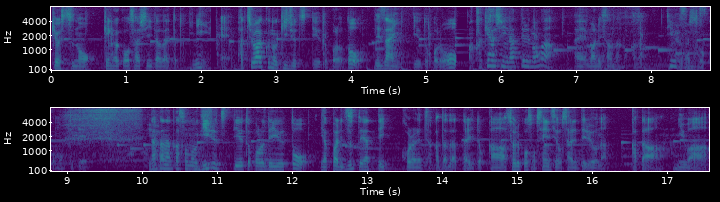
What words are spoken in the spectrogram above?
教室の見学をさせていただいた時に、えーパッチワークの技術っていうところとデザインっていうところをまあ架け橋になってるのが、えー丸井さんなのかなっていうのをすごく思ってて。なかなかその技術っていうところで言うとやっぱりずっとやってこられてた方だったりとかそれこそ先生をされてるような方には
